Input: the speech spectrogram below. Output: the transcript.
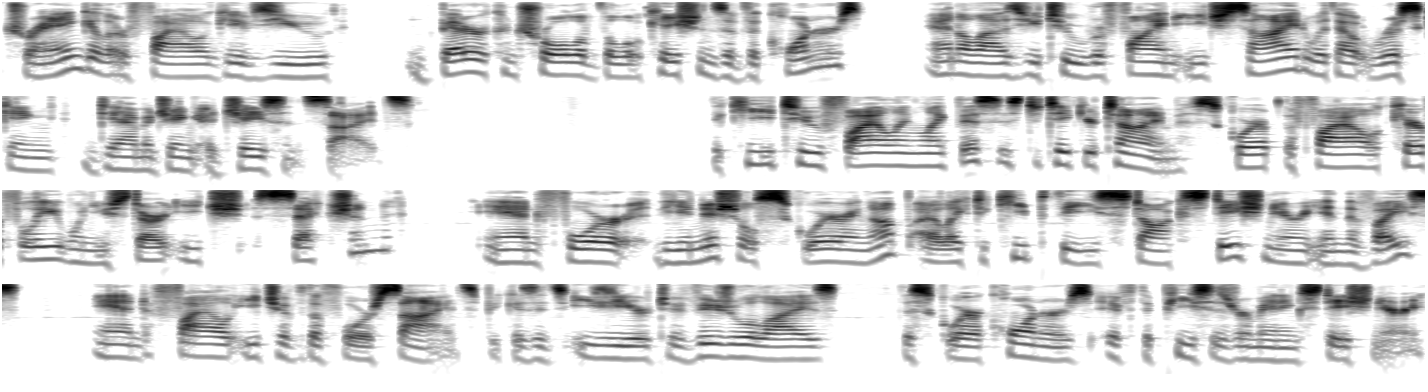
Triangular file gives you better control of the locations of the corners and allows you to refine each side without risking damaging adjacent sides. The key to filing like this is to take your time. Square up the file carefully when you start each section and for the initial squaring up, I like to keep the stock stationary in the vise and file each of the four sides because it's easier to visualize the square corners if the piece is remaining stationary.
